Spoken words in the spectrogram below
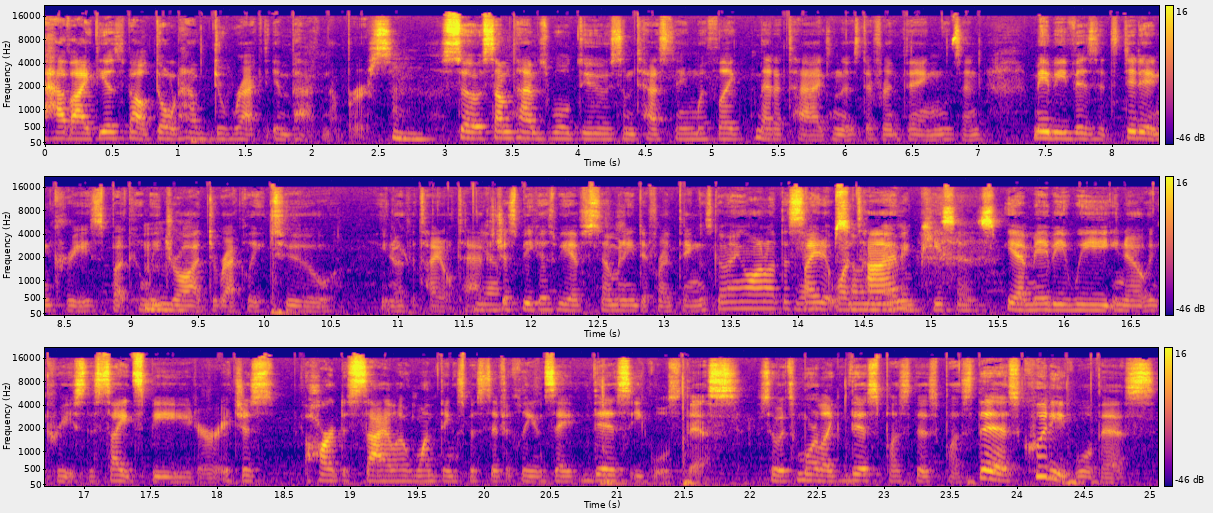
have ideas about don't have direct impact numbers. Mm-hmm. So sometimes we'll do some testing with like meta tags and those different things, and maybe visits did increase, but can we mm-hmm. draw it directly to you know the title tag Yeah. Just because we have so many different things going on at the site at so one many time pieces. yeah, maybe we, you know, increase the site speed or it's just hard to silo one thing specifically and say this equals this. So it's more like this plus this plus this could equal this.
